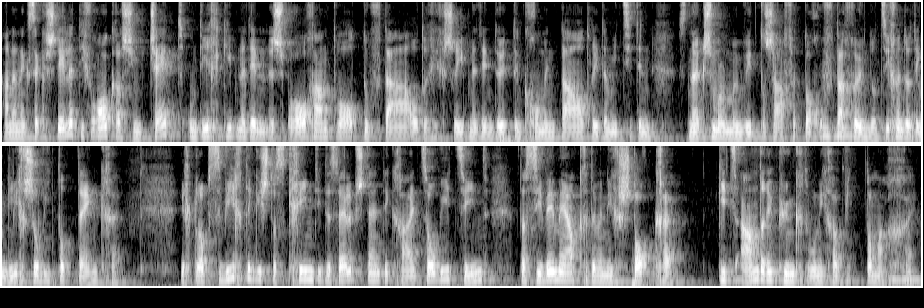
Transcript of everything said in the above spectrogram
habe ihnen gesagt, stellen die Frage erst im Chat und ich gebe ihnen dann eine Sprachantwort auf da oder ich schreibe ihnen dort einen Kommentar drin, damit sie dann das nächste Mal, wenn wir wieder arbeiten, doch auf mhm. da können. Und sie können dann gleich schon weiterdenken. Ich glaube, das Wichtige ist, dass die Kinder in der Selbstständigkeit so weit sind, dass sie merken, wenn ich stocke, gibt es andere Punkte, wo ich weitermachen kann. Mhm.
